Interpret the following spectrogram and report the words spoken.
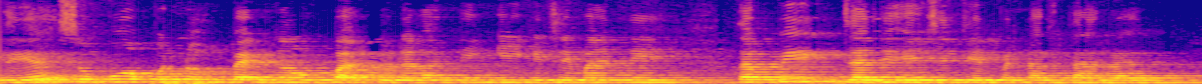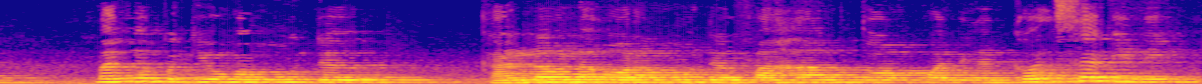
tu ya, semua penuh beg dengan ubat tu darah tinggi kecil manis. Tapi jadi AJK pendaftaran. Mana pergi orang muda? Kalaulah orang muda faham tuan-puan dengan konsep ini,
